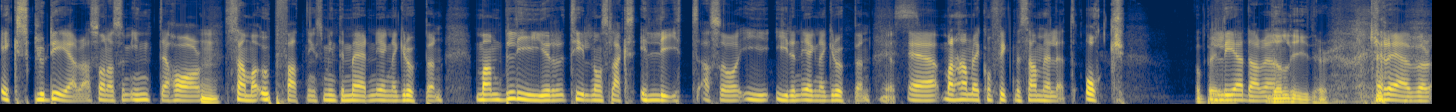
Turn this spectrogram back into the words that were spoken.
exkludera sådana som inte har Mm. samma uppfattning, som inte är med i den egna gruppen. Man blir till någon slags elit, alltså i, i den egna gruppen. Yes. Eh, man hamnar i konflikt med samhället och Obey ledaren kräver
